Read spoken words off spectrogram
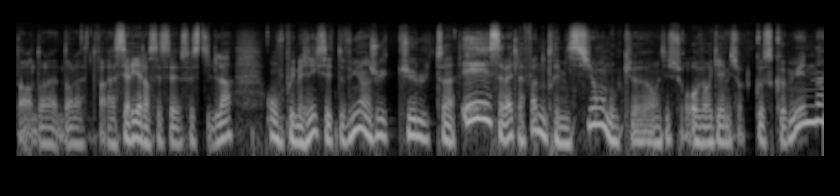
dans, la, série a lancé ce, style-là. On vous pouvez imaginer que c'est devenu un jeu culte. Et ça va être la fin de notre émission. Donc, euh, on était sur Overgame et sur Cause Commune.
